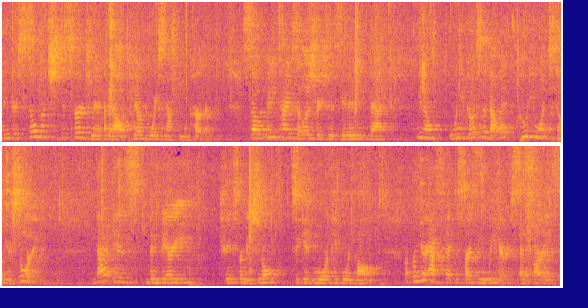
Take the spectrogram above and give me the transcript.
and there's so much discouragement about their voice not being heard. So many times the illustration is given that, you know, when you go to the ballot, who do you want to tell your story? That has been very transformational to get more people involved. But from your aspect, as far as being leaders, as far as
